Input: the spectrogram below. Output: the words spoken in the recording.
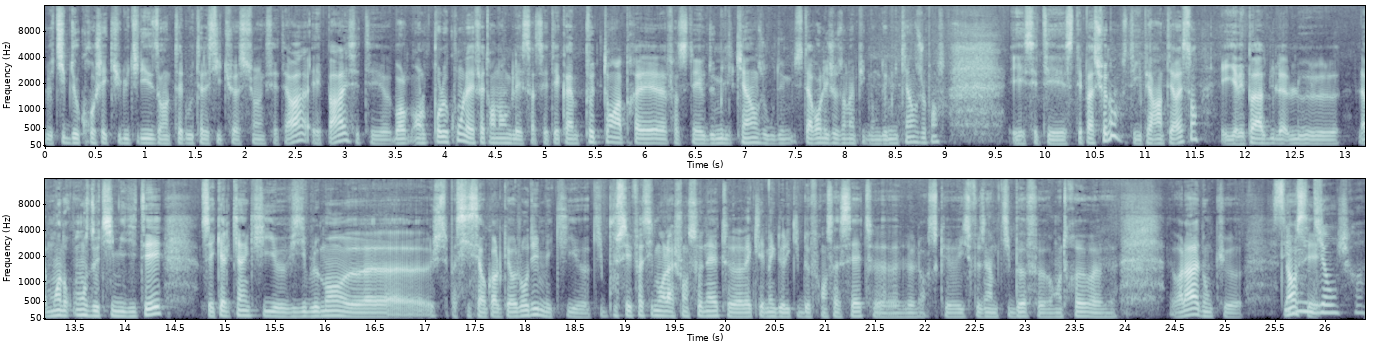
le type de crochet qu'il utilise dans telle ou telle situation, etc. Et pareil, c'était bon, pour le coup, on l'avait fait en anglais. Ça, c'était quand même peu de temps après. Enfin, c'était 2015 ou c'était avant les Jeux Olympiques, donc 2015, je pense. Et c'était c'était passionnant, c'était hyper intéressant. Et il n'y avait pas la, le, la moindre once de timidité. C'est quelqu'un qui euh, visiblement, euh, je sais pas si c'est encore le cas aujourd'hui, mais qui, euh, qui poussait facilement la chansonnette euh, avec les mecs de l'équipe de France à 7 lorsqu'ils se faisaient un petit bœuf entre eux. voilà, donc. c'est Dion, je crois.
